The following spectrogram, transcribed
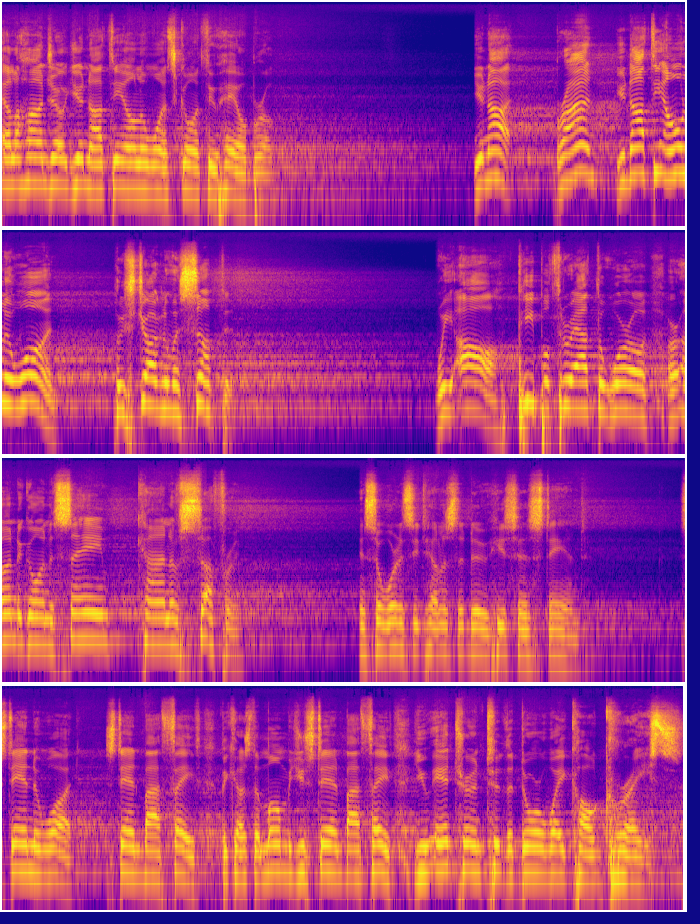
Alejandro, you're not the only ones going through hell, bro. You're not. Brian, you're not the only one who's struggling with something. We all, people throughout the world, are undergoing the same kind of suffering. And so, what does he tell us to do? He says, stand. Stand in what? Stand by faith. Because the moment you stand by faith, you enter into the doorway called grace.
